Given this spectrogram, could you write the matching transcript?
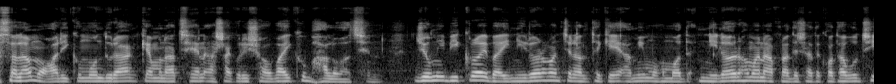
আসসালামু আলাইকুম বন্ধুরা, কেমন আছেন? আশা করি সবাই খুব ভালো আছেন। জমি বিক্রয় বাই নীলয় রহমান চ্যানেল থেকে আমি মোহাম্মদ নীলয় রহমান আপনাদের সাথে কথা বলছি।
